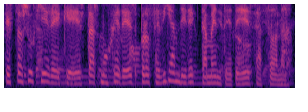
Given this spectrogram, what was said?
Esto sugiere que estas mujeres procedían directamente de esa zona.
